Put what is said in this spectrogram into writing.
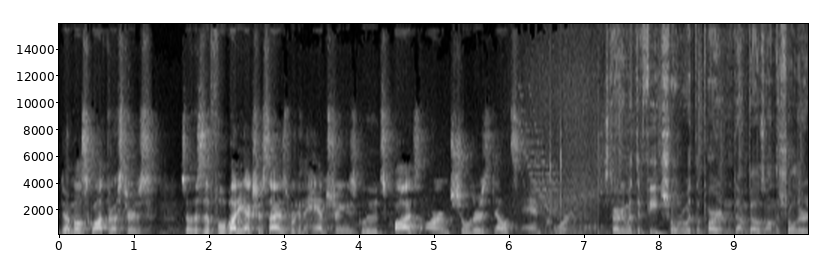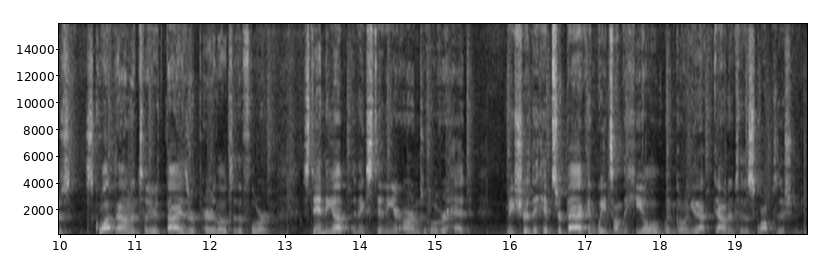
Dumbbell squat thrusters. So this is a full body exercise working the hamstrings, glutes, quads, arms, shoulders, delts, and core. Starting with the feet shoulder width apart and dumbbells on the shoulders, squat down until your thighs are parallel to the floor. Standing up and extending your arms overhead. Make sure the hips are back and weights on the heel when going down into the squat position.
